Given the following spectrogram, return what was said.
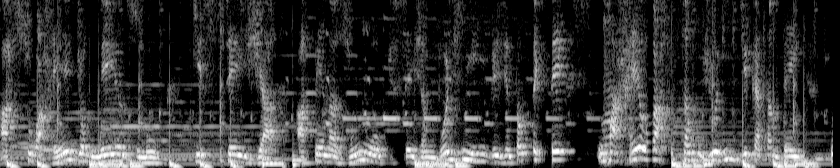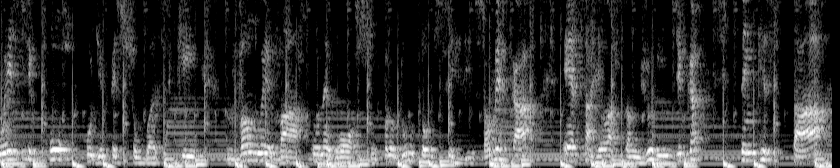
a sua rede, ou mesmo que seja apenas um ou que sejam dois níveis. Então tem que ter uma relação jurídica também com esse corpo de pessoas que vão levar o negócio, produto ou serviço ao mercado, essa relação jurídica tem que estar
